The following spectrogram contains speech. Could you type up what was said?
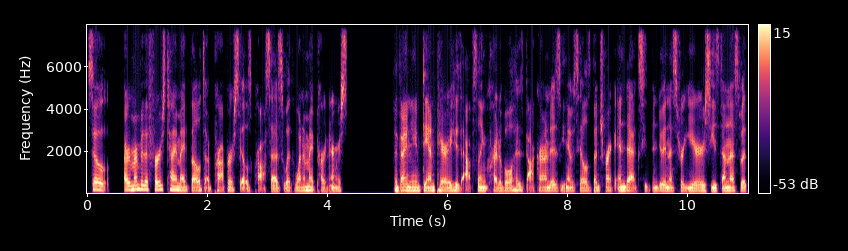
So I remember the first time I built a proper sales process with one of my partners, a guy named Dan Perry, who's absolutely incredible. His background is, you know, sales benchmark index. He's been doing this for years. He's done this with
